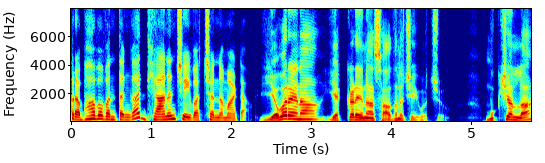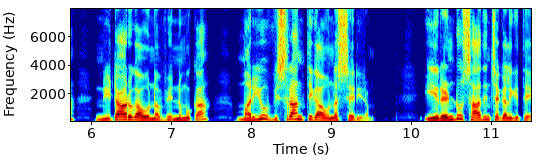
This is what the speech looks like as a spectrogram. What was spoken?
ప్రభావవంతంగా ధ్యానం చేయవచ్చన్నమాట. ఎవరైనా ఎక్కడైనా సాధన చేయవచ్చు. ముఖ్యంలా నిటారుగా ఉన్న వెన్నుముక మరియు విశ్రాంతిగా ఉన్న శరీరం. ఈ రెండూ సాధించగలిగితే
